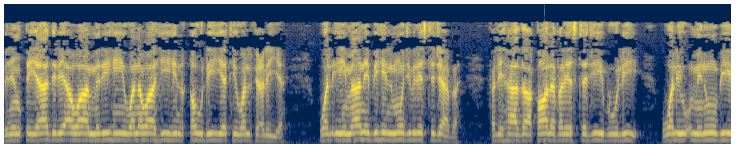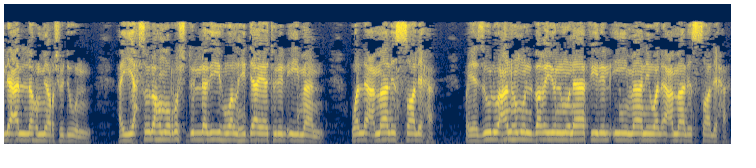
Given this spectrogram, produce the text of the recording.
بالانقياد لأوامره ونواهيه القولية والفعلية والإيمان به الموجب الاستجابه فلهذا قال فليستجيبوا لي وليؤمنوا بي لعلهم يرشدون. اي يحصل لهم الرشد الذي هو الهداية للإيمان والأعمال الصالحة ويزول عنهم البغي المنافي للإيمان والأعمال الصالحة.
